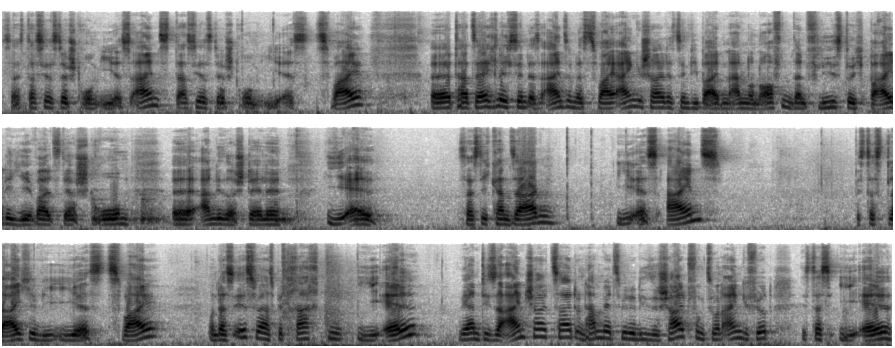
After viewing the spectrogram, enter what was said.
Das heißt, das hier ist der Strom IS1, das hier ist der Strom IS2. Äh, tatsächlich sind S1 und S2 eingeschaltet, sind die beiden anderen offen, dann fließt durch beide jeweils der Strom äh, an dieser Stelle IL. Das heißt, ich kann sagen, IS1 ist das gleiche wie IS2 und das ist, wenn wir es betrachten, IL während dieser Einschaltzeit und haben wir jetzt wieder diese Schaltfunktion eingeführt, ist das IL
